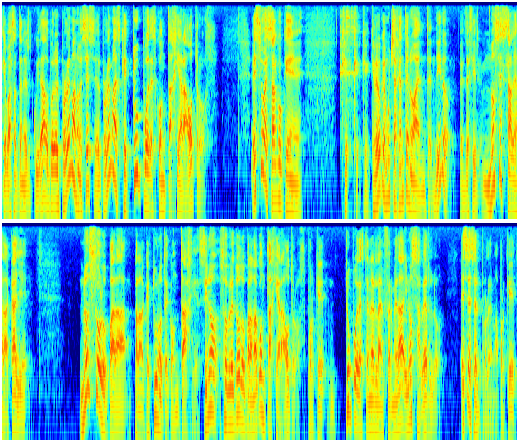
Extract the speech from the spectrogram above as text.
que vas a tener cuidado, pero el problema no es ese, el problema es que tú puedes contagiar a otros. Eso es algo que, que, creo que mucha gente no ha entendido. Es decir, no se sale a la calle no solo para, para, que tú no te contagies, sino sobre todo para no contagiar a otros, porque tú puedes tener la enfermedad y no saberlo. Ese es el problema, porque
